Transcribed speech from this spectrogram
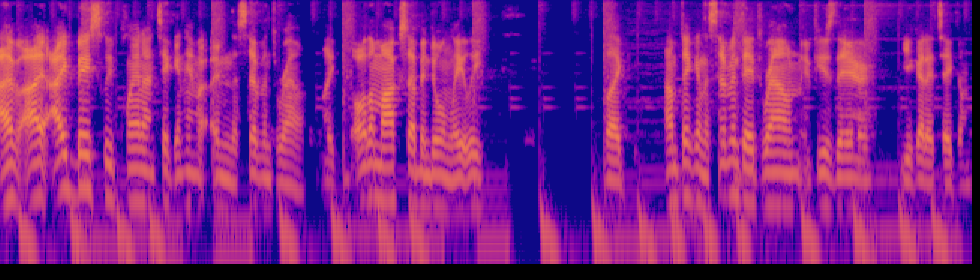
I've, I, I basically plan on taking him in the seventh round. Like all the mocks I've been doing lately, like I'm thinking the seventh, eighth round, if he's there, you got to take him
